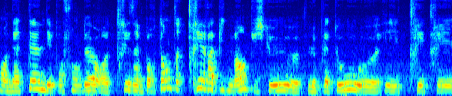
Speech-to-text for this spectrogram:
on atteint des profondeurs très importantes très rapidement, puisque le plateau est très très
